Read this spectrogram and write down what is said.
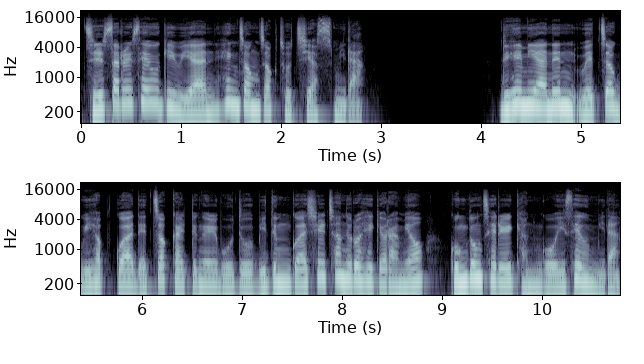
질서를 세우기 위한 행정적 조치였습니다. 느헤미야는 외적 위협과 내적 갈등을 모두 믿음과 실천으로 해결하며 공동체를 견고히 세웁니다.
